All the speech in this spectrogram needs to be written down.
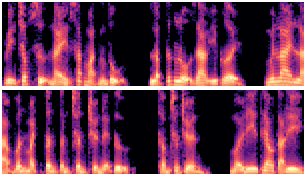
Vị chấp sự này sắc mặt ngưng tụ, lập tức lộ ra ý cười, nguyên lai là vân mạch tân tấn chân truyền đệ tử, thẩm chân truyền, mời đi theo ta đi.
